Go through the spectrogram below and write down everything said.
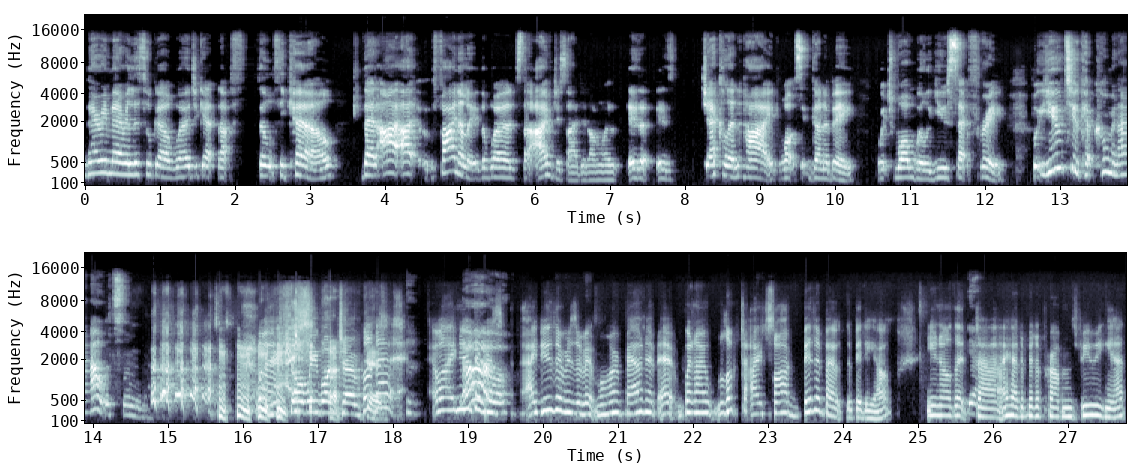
Mary, Mary, little girl, where'd you get that filthy curl? Then I, I finally the words that I've decided on was is, is Jekyll and Hyde. What's it gonna be? Which one will you set free? But you two kept coming out with some. you sure we weren't joking? Well, that, well, I knew there was. I knew there was a bit more about it. Uh, When I looked, I saw a bit about the video. You know that Yeah. uh, I had a bit of problems viewing it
